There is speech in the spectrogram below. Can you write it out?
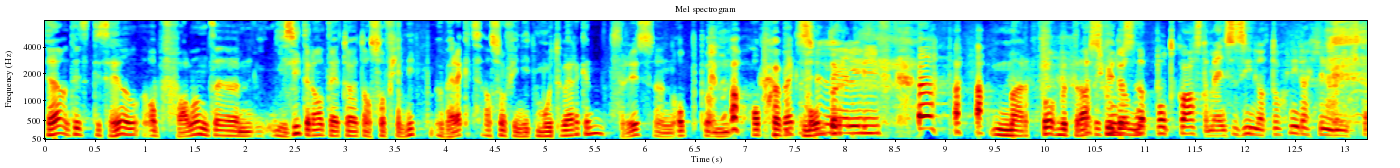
Ja, want het is, heel opvallend. Ehm, je ziet er altijd uit alsof je niet werkt, alsof je niet moet werken. Fris en op, opgewekt, monter. Heel lief. maar toch betrap ik u dan... Dat is een podcast. De mensen zien dat toch niet dat je liegt.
